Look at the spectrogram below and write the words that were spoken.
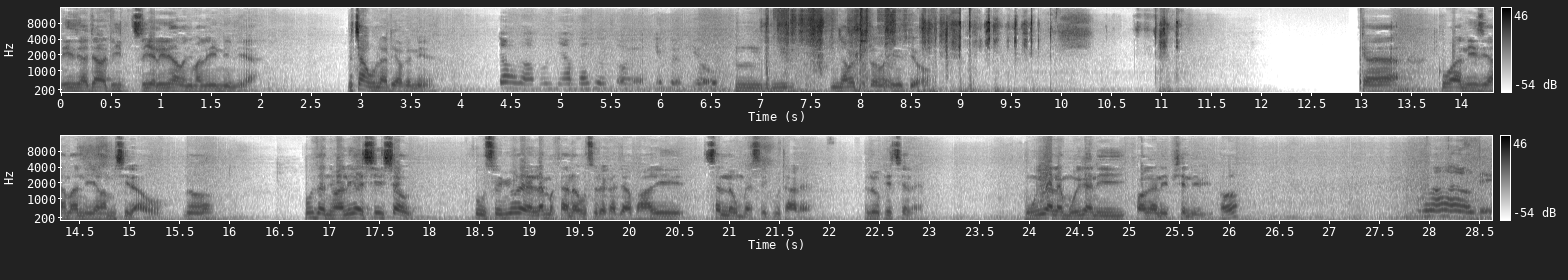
နေစရာကြတော့ဒီစရက်လေးနဲ့ညီမလေးနေနေရမကြောက်ဘူးလားတယောက်တည်းနေတယ် ကြောက်လာဘူးညာဘက်ဆိုတော့အိပ်ပဲပြော อืมညမစတော့အိမ်ပြောကဲကိုကနေစရာမှနေရာမှမရှိတာ哦နော်ကိုကညီမလေးကရှေ့လျှောက်ကိုဆွေမျိုးတွေလက်မခံတော့ဘူးဆိုတဲ့ခါကျဘာတွေဆက်လုပ်မယ်စိတ်ကူးထားလဲဘယ်လိုဖြစ်ချင်လဲ မွေးရလဲမွေးကန်ဒီဖွားကန်ဒီဖြစ်နေပြီဟောမဟုတ်လေ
